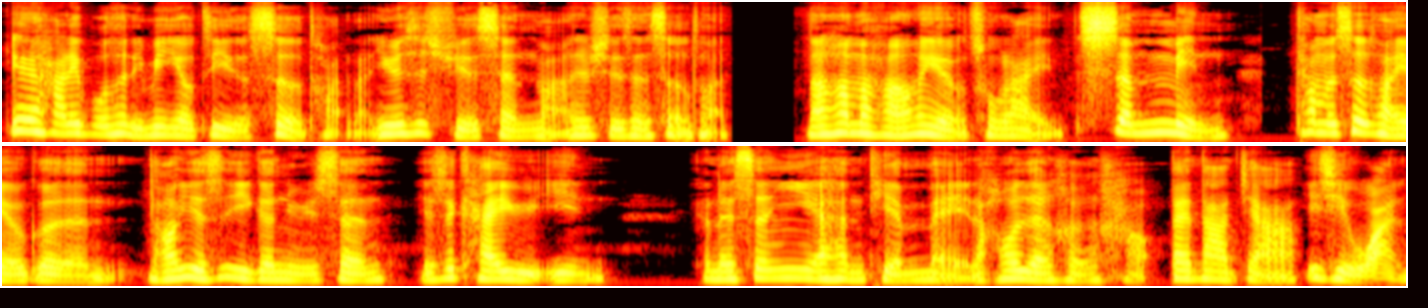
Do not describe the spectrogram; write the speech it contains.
因为哈利波特里面有自己的社团啦，因为是学生嘛，就学生社团，然后他们好像也有出来声明，他们社团有个人，然后也是一个女生，也是开语音，可能声音也很甜美，然后人很好，带大家一起玩。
